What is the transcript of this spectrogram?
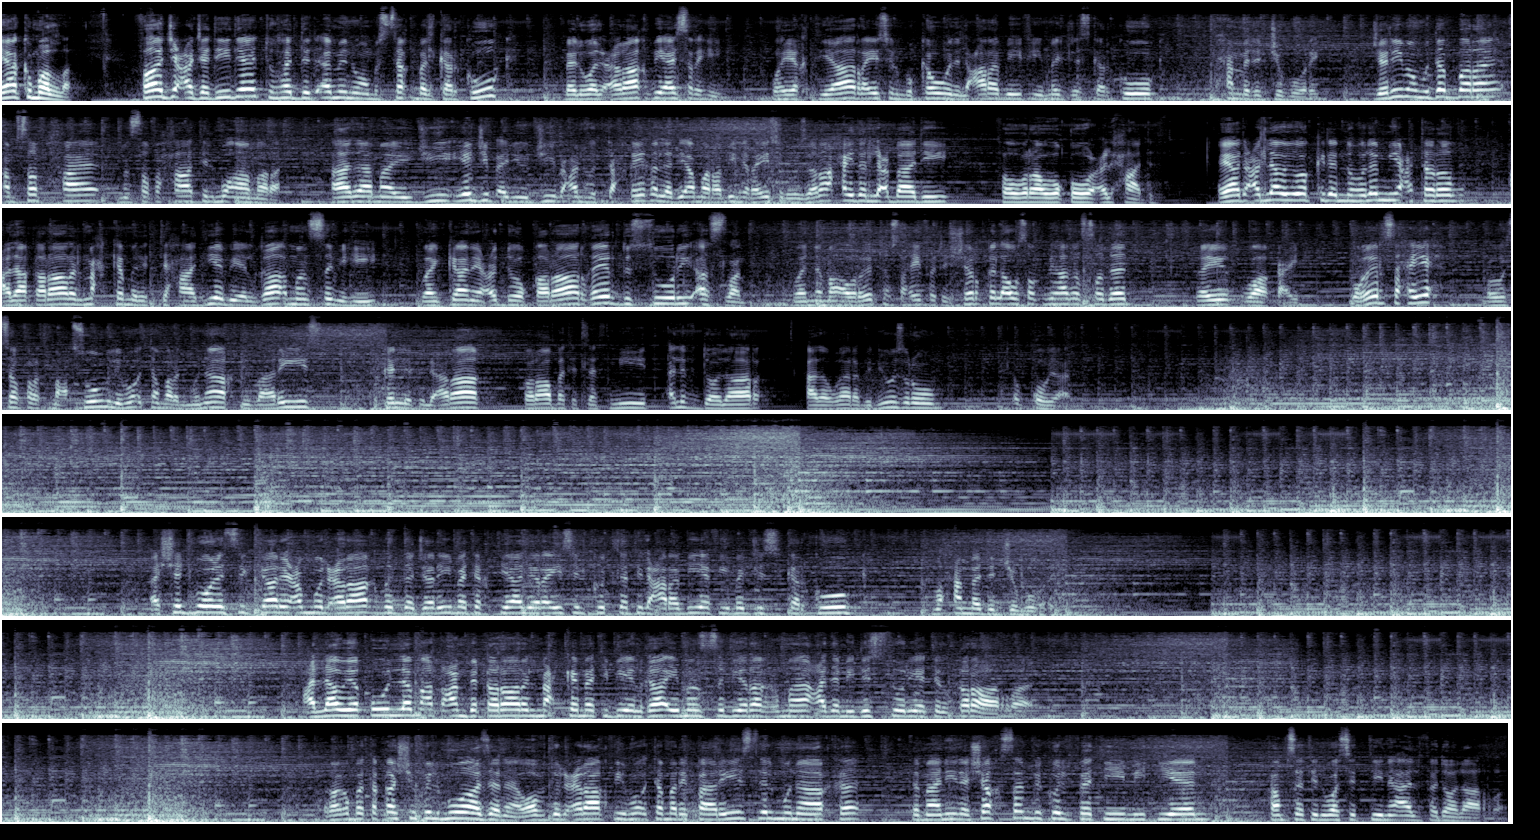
حياكم الله. فاجعة جديدة تهدد أمن ومستقبل كركوك بل والعراق بأسره وهي اغتيال رئيس المكون العربي في مجلس كركوك محمد الجبوري. جريمة مدبرة أم صفحة من صفحات المؤامرة. هذا ما يجي يجب أن يجيب عنه التحقيق الذي أمر به رئيس الوزراء حيدر العبادي فور وقوع الحادث. أياد عدلاوي يؤكد أنه لم يعترض على قرار المحكمة الاتحادية بإلغاء منصبه وإن كان يعده قرار غير دستوري أصلا. وإنما اوردته صحيفة الشرق الأوسط بهذا الصدد غير واقعي. وغير صحيح وهو سفرة معصوم لمؤتمر المناخ في باريس تكلف العراق قرابة 300 ألف دولار. هذا وغيره بنيوز روم. ابقوا ويانا. الشجب والاستنكار يعم العراق ضد جريمة اغتيال رئيس الكتلة العربية في مجلس كركوك محمد الجبوري. علاوي يقول لم أطعن بقرار المحكمة بإلغاء منصبي رغم عدم دستورية القرار. رغم تقشف الموازنة وفد العراق في مؤتمر باريس للمناخ 80 شخصا بكلفة 265 ألف دولار.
